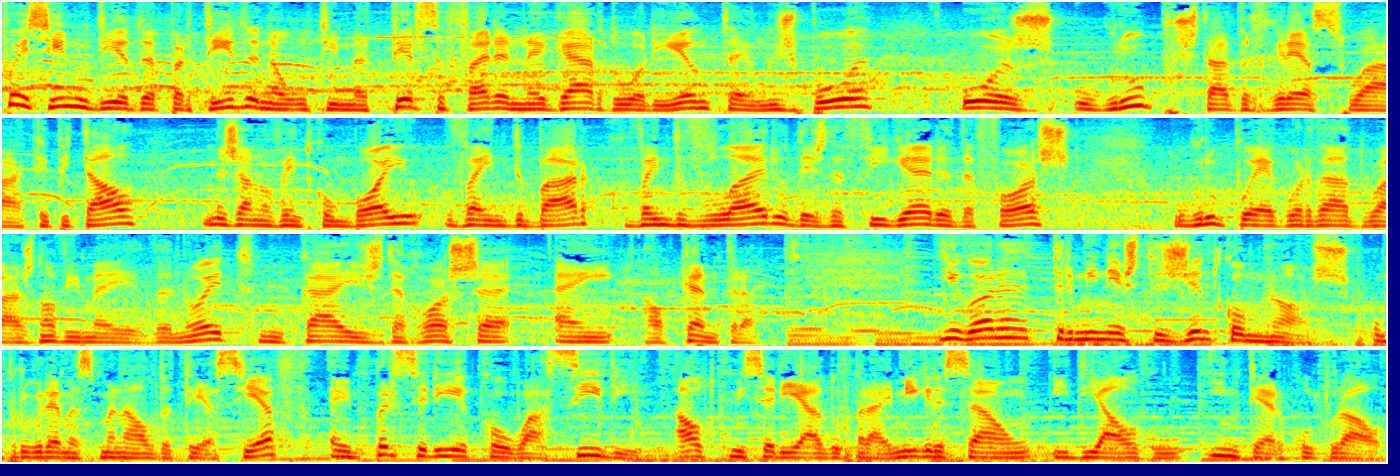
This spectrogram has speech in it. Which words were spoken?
Foi assim no dia da partida, na última terça-feira, na Gar do Oriente, em Lisboa, Hoje o grupo está de regresso à capital, mas já não vem de comboio, vem de barco, vem de veleiro desde a Figueira da Foz. O grupo é aguardado às nove e meia da noite no Cais da Rocha, em Alcântara. E agora termina este Gente Como Nós, um programa semanal da TSF em parceria com o ACIDI, Alto Comissariado para a Imigração e Diálogo Intercultural.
